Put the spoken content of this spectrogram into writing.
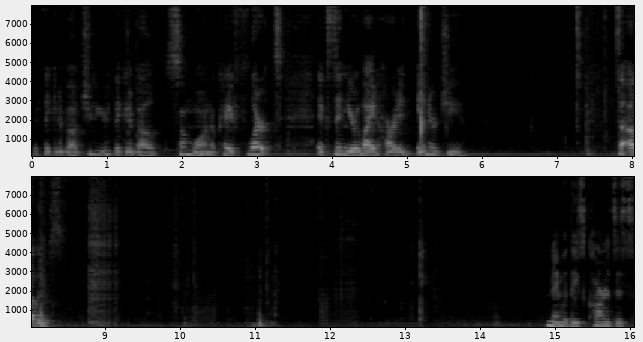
They're thinking about you. You're thinking about someone, okay? Flirt. Extend your lighthearted energy to others. Name of these cards is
